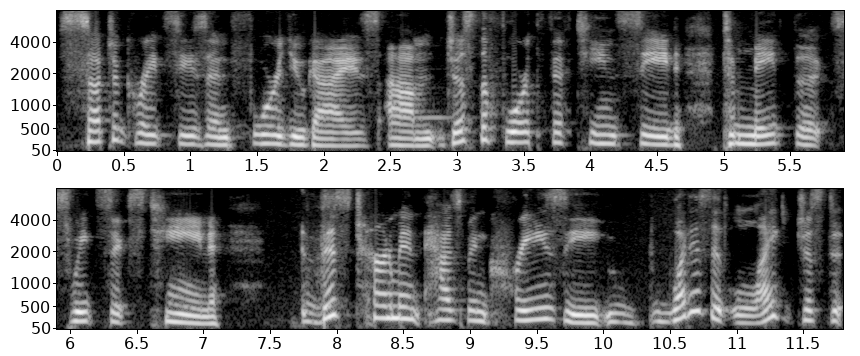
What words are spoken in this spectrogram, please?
such a great season for you guys. Um, just the fourth 15 seed to make the Sweet 16. This tournament has been crazy. What is it like just to,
